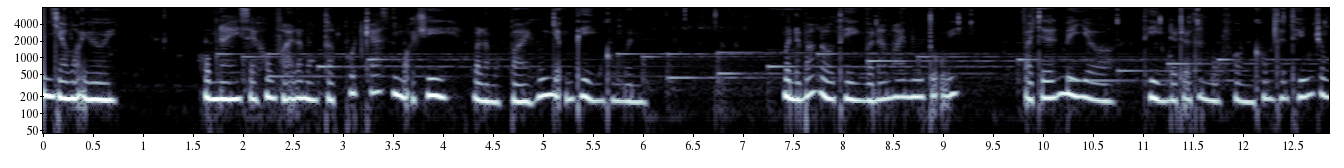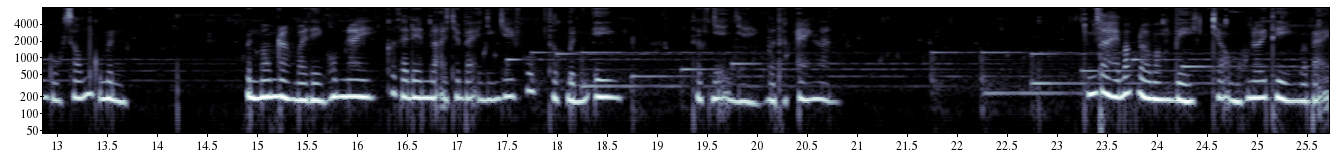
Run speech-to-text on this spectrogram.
Xin chào mọi người. Hôm nay sẽ không phải là một tập podcast như mọi khi, Mà là một bài hướng dẫn thiền của mình. Mình đã bắt đầu thiền vào năm 20 tuổi, Và cho đến bây giờ, Thiền đã trở thành một phần không thể thiếu trong cuộc sống của mình. Mình mong rằng bài thiền hôm nay Có thể đem lại cho bạn những giây phút thật bình yên, Thật nhẹ nhàng và thật an lành. Chúng ta hãy bắt đầu bằng việc chọn một nơi thiền mà bạn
